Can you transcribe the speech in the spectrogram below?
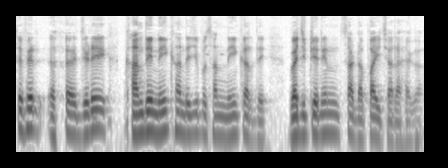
ਤੇ ਫਿਰ ਜਿਹੜੇ ਖਾਂਦੇ ਨਹੀਂ ਖਾਂਦੇ ਜੀ, ਪਸੰਦ ਨਹੀਂ ਕਰਦੇ ਵੈਜੀਟੇਰੀਅਨ ਸਾਡਾ ਭਾਈਚਾਰਾ ਹੈਗਾ।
